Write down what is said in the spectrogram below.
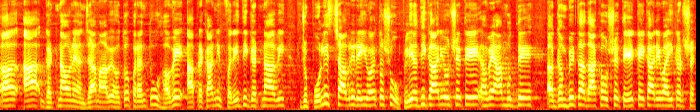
આ ઘટનાઓને અંજામ આવ્યો હતો. પરંતુ હવે આ પ્રકારની ફરીથી ઘટના આવી. જો પોલીસ ચાવરી રહી હોય તો શું ઉપલી અધિકારીઓ છે તે હવે આ મુદ્દે ગંભીરતા દાખવશે તે કઈ કાર્યવાહી કરશે?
